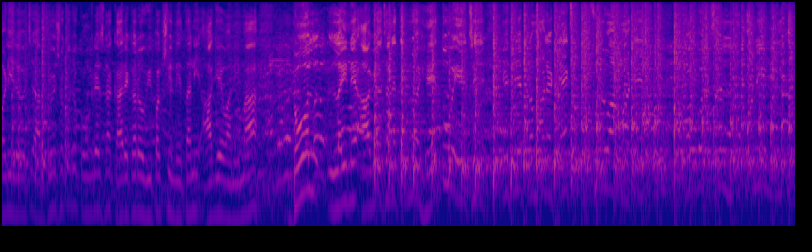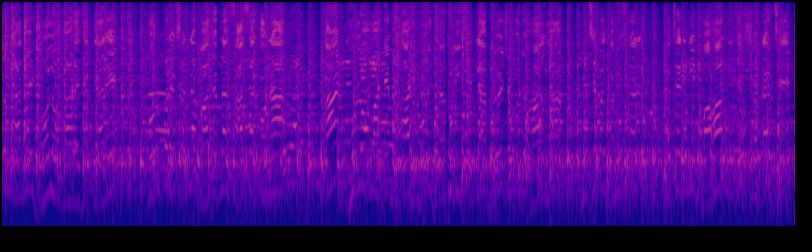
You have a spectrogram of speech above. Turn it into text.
મળી રહ્યો છે. આપ જોઈ શકો છો કોંગ્રેસના કાર્યકરો વિપક્ષી નેતાની આગેવાનીમાં ઢોલ લઈને આવ્યા છે અને તેમનો હેતુ એ છે કે જે પ્રમાણે ટેક્સ વસૂલવા માટે કોર્પોરેશન લોકોની મિલકતોની આગળ ઢોલ વગાડે છે. ત્યારે કોર્પોરેશનના ભાજપના શાસકોના કાન ખોલવા માટે પણ આ ઢોલ જરૂરી છે. એટલે આપ જોઈ શકો છો હાલમાં મ્યુનિસિપલ કમિશનર કચેરીની બહારની જે શટર છે.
